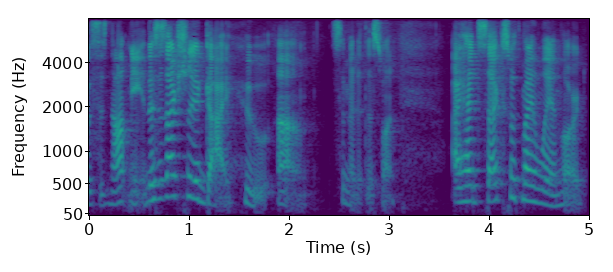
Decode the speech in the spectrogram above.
this is not me. This is actually a guy who um, submitted this one. I had sex with my landlord.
